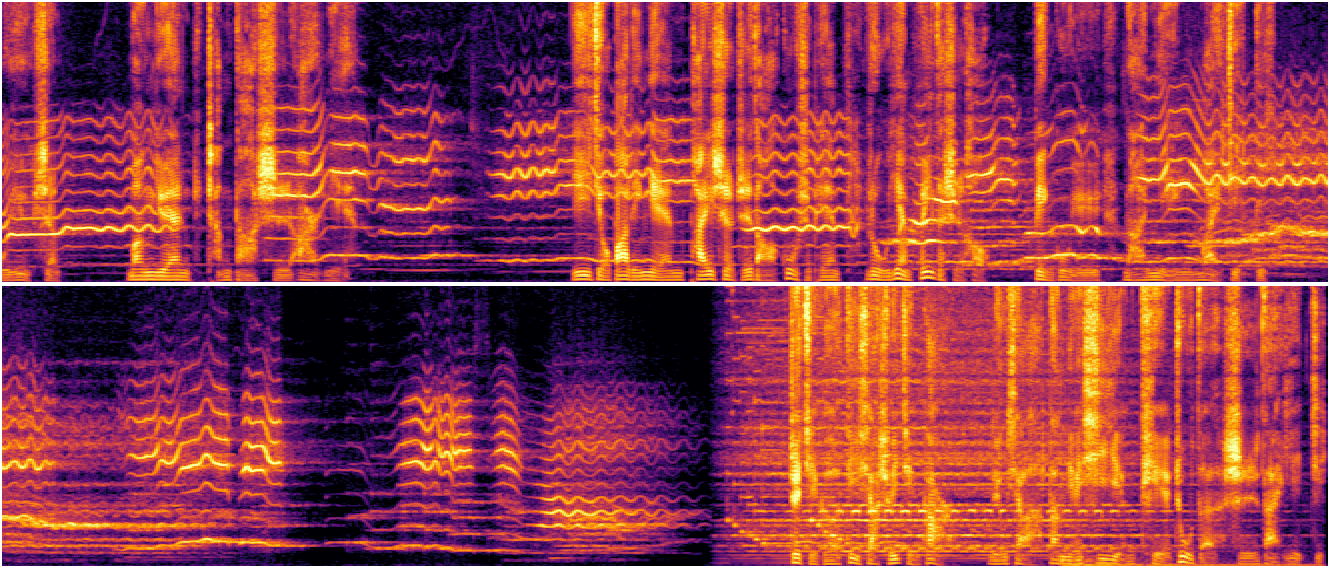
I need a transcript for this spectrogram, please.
不欲生，蒙冤长达十二年。一九八零年拍摄执导故事片《乳燕飞》的时候，病故于南宁外景地。这几个地下水井盖留下当年西影铁柱的时代印记。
